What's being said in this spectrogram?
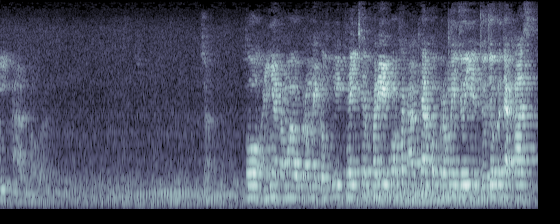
PR નો વર્ગ. તો અહીંયા તમારો પ્રમેય કમ્પ્લીટ થઈ છે. ફરી એક વખત આખે આખો પ્રમેય જોઈએ. જોજો બધા ખાસ.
